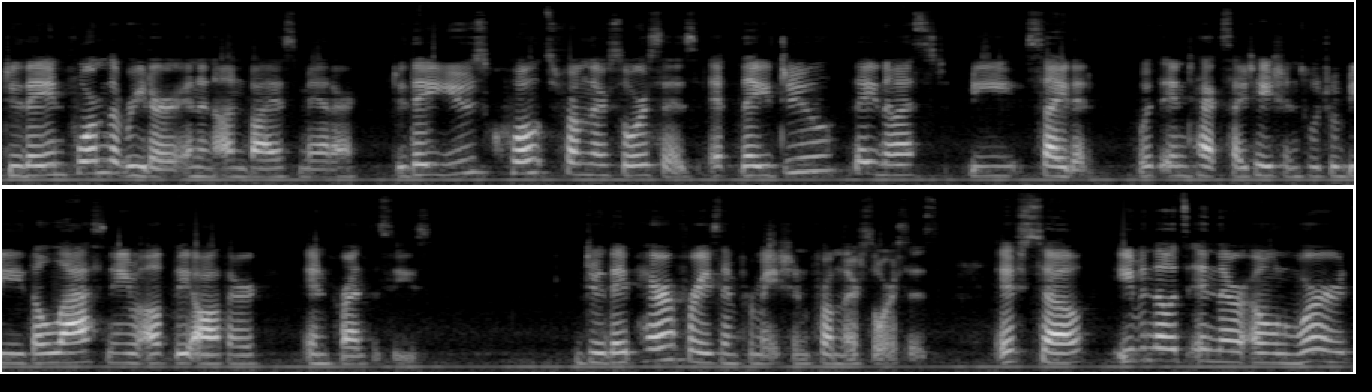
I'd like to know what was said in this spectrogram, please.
Do they inform the reader in an unbiased manner? Do they use quotes from their sources? If they do, they must be cited with in-text citations, which would be the last name of the author in parentheses. Do they paraphrase information from their sources? If so, even though it's in their own words,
